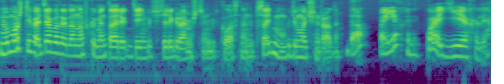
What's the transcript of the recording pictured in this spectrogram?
Вы можете хотя бы тогда нам в комментариях где-нибудь в Телеграме что-нибудь классное написать, мы будем очень рады. Да, поехали. Поехали.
